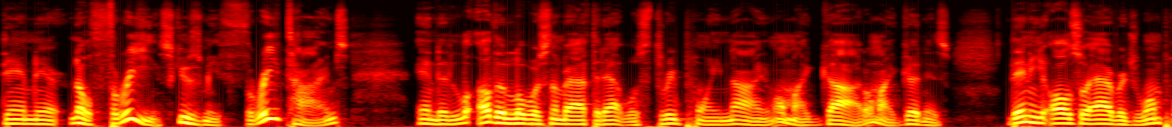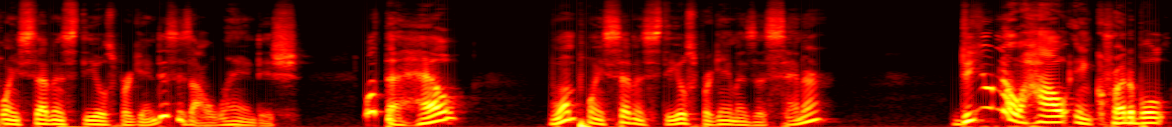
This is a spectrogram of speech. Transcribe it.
damn near no three excuse me three times. And the other lowest number after that was 3.9 oh my god oh my goodness. Then he also averaged 1.7 steals per game. This is outlandish. What the hell? 1.7 steals per game as a center do you know how incredible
